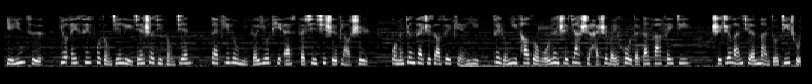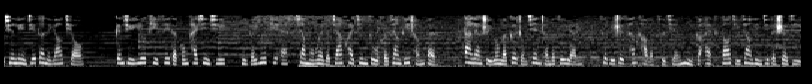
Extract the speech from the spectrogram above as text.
也因此，UAC 副总经理兼设计总监在披露米格 UTS 的信息时表示：“我们正在制造最便宜、最容易操作，无论是驾驶还是维护的单发飞机。”使之完全满足基础训练阶段的要求。根据 UTC 的公开信息，米格 UTS 项目为了加快进度和降低成本，大量使用了各种现成的资源，特别是参考了此前米格 X 高级教练机的设计。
